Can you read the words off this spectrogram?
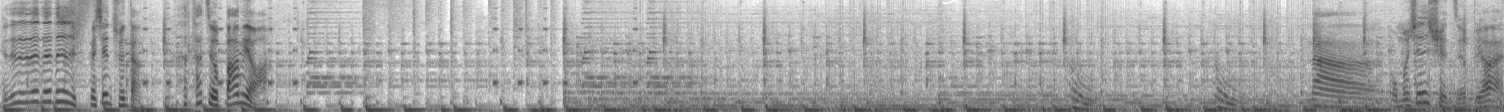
对对对对对要，先存档，它它只有八秒啊。那我们先选择不要按。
